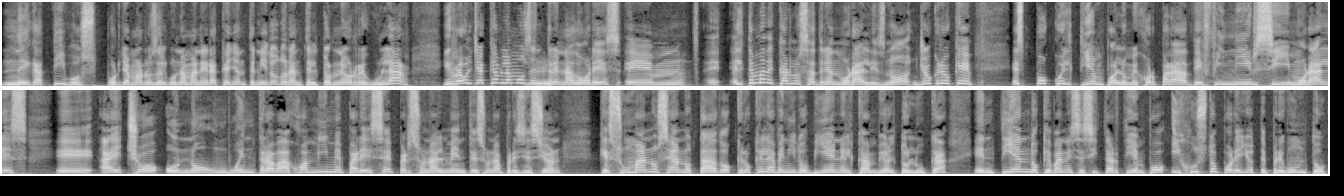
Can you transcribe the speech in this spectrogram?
negativos, por llamarlos de alguna manera, que hayan tenido durante el torneo regular. Y Raúl, ya que hablamos de entrenadores, em, eh, el tema de Carlos Adrián Morales, ¿no? Yo creo que es poco el tiempo a lo mejor para definir si Morales eh, ha hecho o no un buen trabajo. A mí me parece, personalmente, es una apreciación que su mano se ha notado, creo que le ha venido bien el cambio al Toluca, entiendo que va a necesitar tiempo y justo por ello te pregunto,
